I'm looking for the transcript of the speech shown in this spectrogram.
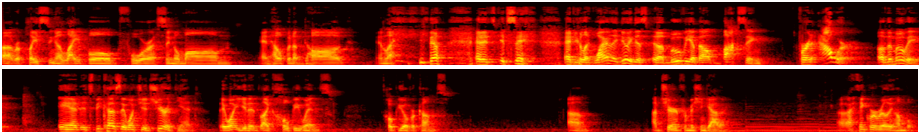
uh, replacing a light bulb for a single mom and helping a dog and like you know and it's it's and you're like why are they doing this a movie about boxing for an hour of the movie? And it's because they want you to cheer at the end they want you to like hope he wins hope he overcomes um, i'm cheering for mission gathering uh, i think we're really humble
